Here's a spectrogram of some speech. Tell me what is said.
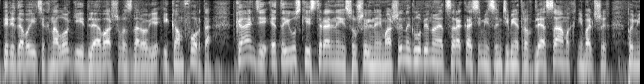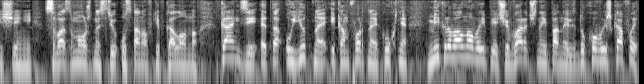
Передовые технологии технологии для вашего здоровья и комфорта. Канди – это и узкие стиральные и сушильные машины глубиной от 47 сантиметров для самых небольших помещений с возможностью установки в колонну. Канди – это уютная и комфортная кухня, микроволновые печи, варочные панели, духовые шкафы.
